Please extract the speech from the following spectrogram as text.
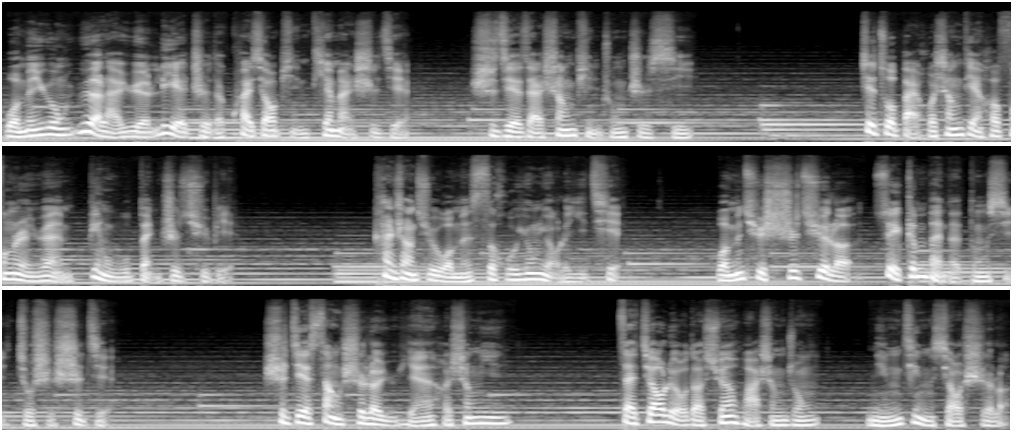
我们用越来越劣质的快消品填满世界，世界在商品中窒息。这座百货商店和疯人院并无本质区别。看上去我们似乎拥有了一切，我们却失去了最根本的东西，就是世界。世界丧失了语言和声音，在交流的喧哗声中，宁静消失了。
